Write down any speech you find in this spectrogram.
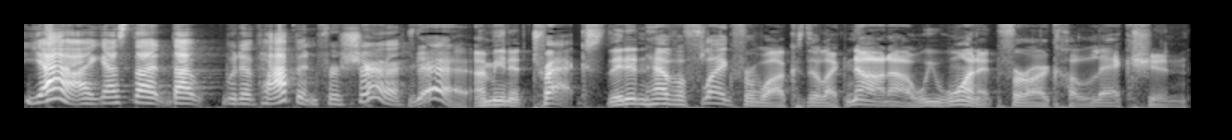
Yeah, I guess that that would have happened for sure. Yeah, I mean it tracks. They didn't have a flag for a while because they're like, no, no, we want it for our collection,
